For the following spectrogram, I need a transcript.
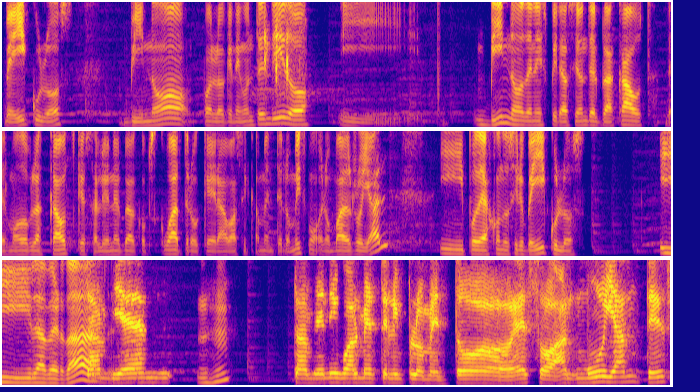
vehículos vino, por lo que tengo entendido, y vino de la inspiración del Blackout, del modo Blackout que salió en el Black Ops 4, que era básicamente lo mismo, era un Battle Royale y podías conducir vehículos. Y la verdad, también También igualmente lo implementó eso muy antes.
